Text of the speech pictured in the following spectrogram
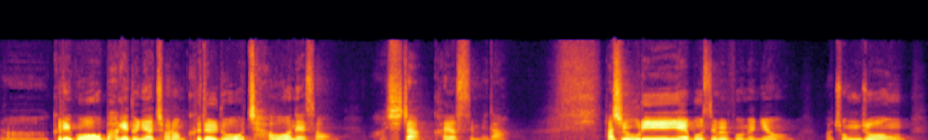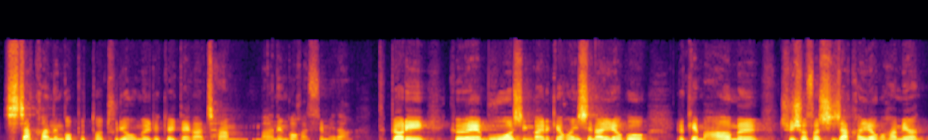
아, 그리고 마게도니아처럼 그들도 자원해서 시작하였습니다. 사실 우리의 모습을 보면요. 종종 시작하는 것부터 두려움을 느낄 때가 참 많은 것 같습니다. 특별히 교회에 무엇인가 이렇게 헌신하려고 이렇게 마음을 주셔서 시작하려고 하면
